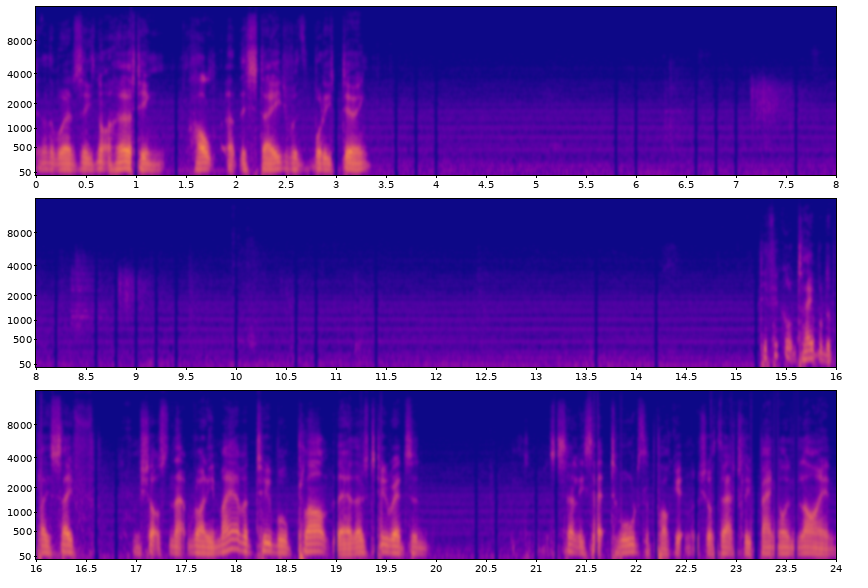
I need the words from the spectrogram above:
In other words, he's not hurting Holt at this stage with what he's doing. Difficult table to play safe from shots in that run. He may have a two-ball plant there. Those two reds are certainly set towards the pocket. I'm not sure if they're actually bang on line.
